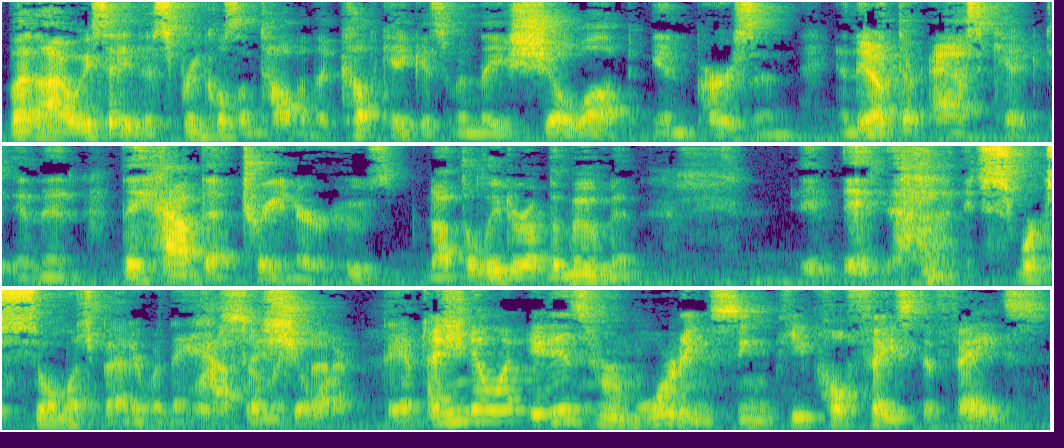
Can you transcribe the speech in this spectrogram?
But I always say the sprinkles on top of the cupcake is when they show up in person and they Yep. get their ass kicked, and then they have that trainer who's not the leader of the movement. It, it, it just works so much better when they have so to show better. up. They have to and you know what it is rewarding seeing people face to face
